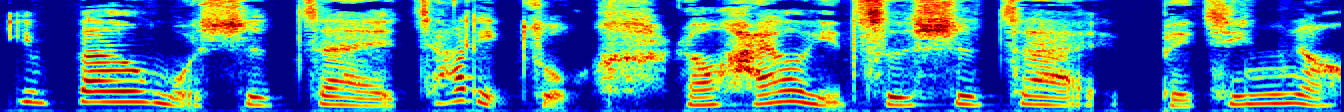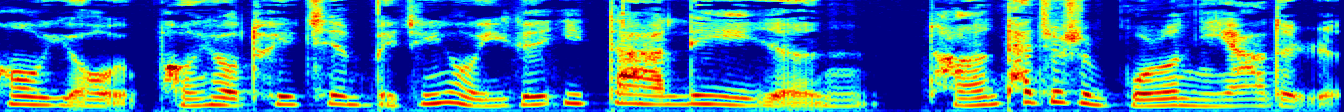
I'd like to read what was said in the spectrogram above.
一般我是在家里做。然后还有一次是在北京，然后有朋友推荐，北京有一个意大利人，好像他就是博洛尼亚的人，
